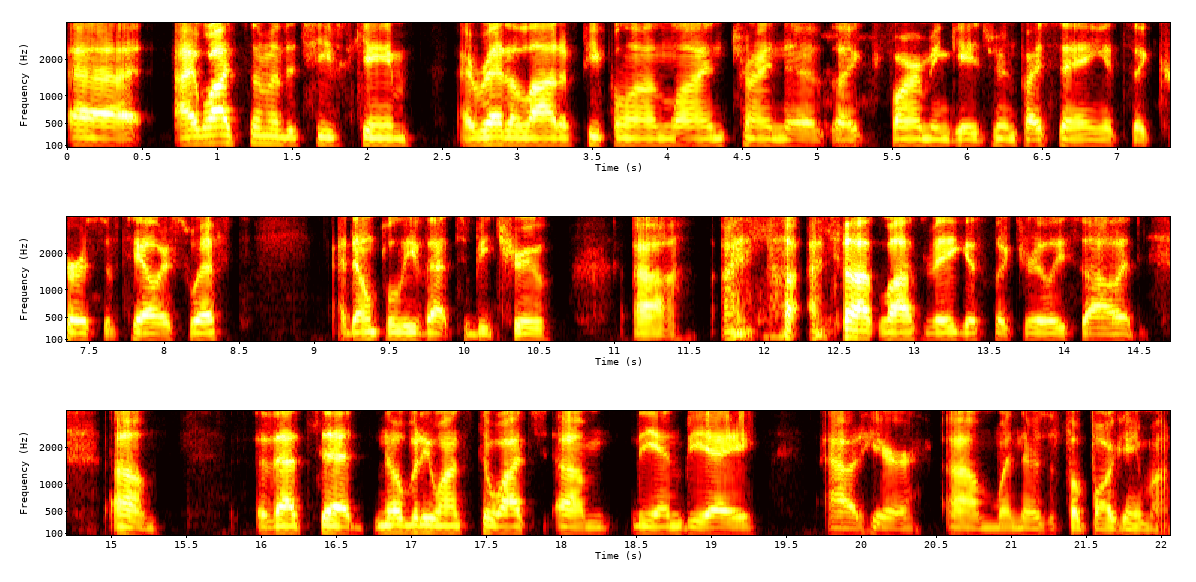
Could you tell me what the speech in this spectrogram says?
uh, I watched some of the Chiefs game. I read a lot of people online trying to like farm engagement by saying it's a curse of Taylor Swift. I don't believe that to be true. Uh, I thought I thought Las Vegas looked really solid. Um, that said, nobody wants to watch um, the NBA out here um, when there's a football game on.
